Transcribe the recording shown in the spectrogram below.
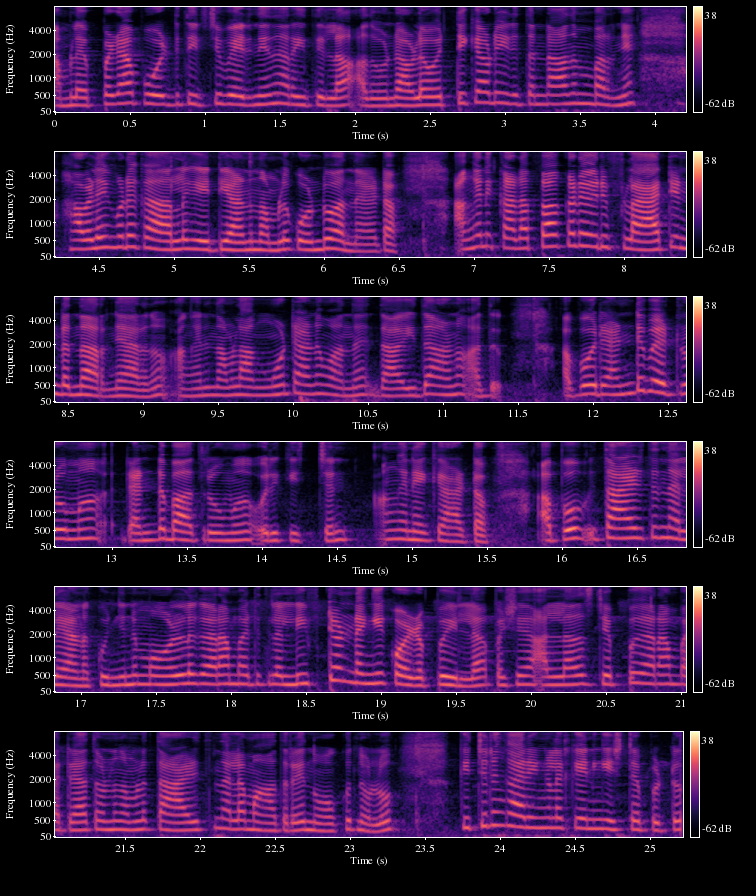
നമ്മൾ എപ്പോഴാണ് പോയിട്ട് തിരിച്ച് വരുന്നതെന്ന് അറിയത്തില്ല. അതുകൊണ്ട് അവളെ ഒറ്റയ്ക്ക് അവിടെ ഇരുത്തണ്ടെന്നും പറഞ്ഞ് അവളെയും കൂടെ കാറിൽ കയറ്റിയാണ് നമ്മൾ കൊണ്ടുവന്നത് കേട്ടോ. അങ്ങനെ കടപ്പാക്കട ഒരു ഫ്ലാറ്റ് ഉണ്ടെന്ന് അറിഞ്ഞായിരുന്നു. അങ്ങനെ നമ്മൾ അങ്ങോട്ടാണ് വന്നത്. ഇതാണ് അത്. അപ്പോൾ രണ്ട് ബെഡ്റൂം രണ്ട് ബാത്റൂം ഒരു കിച്ചൺ അങ്ങനെയൊക്കെ ആട്ടോ. അപ്പോൾ താഴത്തെ നിലയാണ്. കുഞ്ഞിന് മുകളിൽ കയറാൻ പറ്റത്തില്ല. ലിഫ്റ്റ് ഉണ്ടെങ്കിൽ കുഴപ്പമില്ല. പക്ഷേ അല്ലാതെ സ്റ്റെപ്പ് കയറാൻ പറ്റാത്തതുകൊണ്ട് നമ്മൾ താഴത്തെ നില മാത്രമേ നോക്കുന്നുള്ളൂ. കിച്ചണും കാര്യങ്ങളൊക്കെ എനിക്ക് ഇഷ്ടപ്പെട്ടു.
